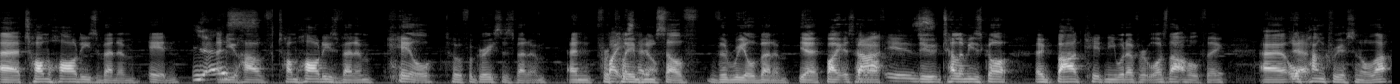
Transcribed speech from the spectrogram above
uh, Tom Hardy's Venom in, and you Yes. have Tom Hardy's Venom kill Topher Grace's Venom and proclaim head off. himself the real Venom. Yeah, bite his head That off. is- Do tell him he's got a bad kidney, whatever it was, that whole thing, uh, or Yeah. pancreas and all that.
